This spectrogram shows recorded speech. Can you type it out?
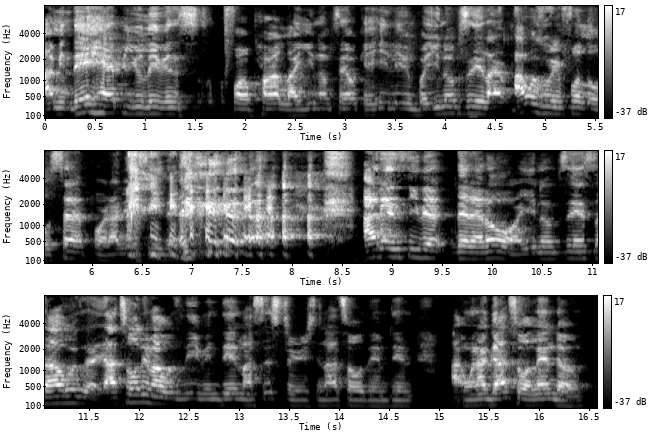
I mean, they happy you leaving for a part, like, you know what I'm saying? Okay, he leaving, but you know what I'm saying? Like, I was waiting for a little sad part. I didn't see that. I didn't see that, that at all. You know what I'm saying? So I was, I told him I was leaving, then my sisters, and I told them, then I, when I got to Orlando,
